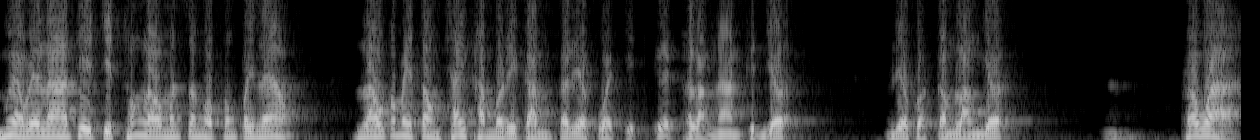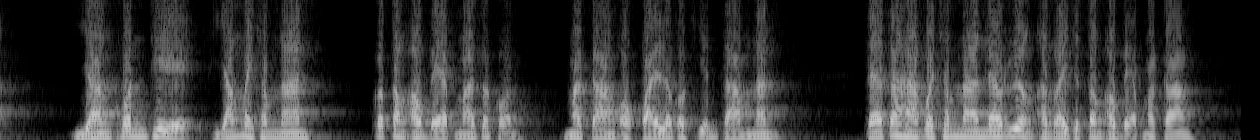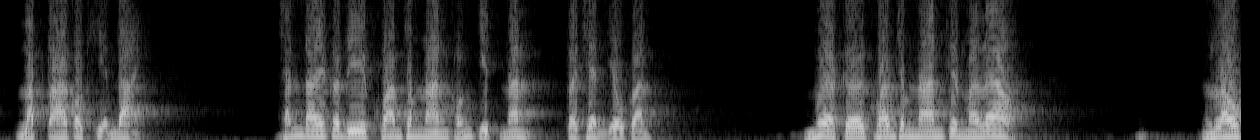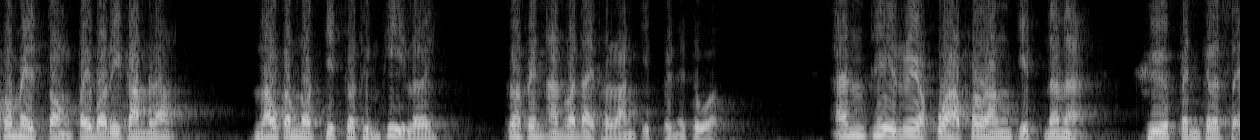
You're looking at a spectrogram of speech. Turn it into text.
เมื่อเวลาที่จิตของเรามันสงบลงไปแล้ว เราก็ไม่ต้องใช้คำบริกรรมก็เรียกว่าจิตเกิดพลังงานขึ้นเยอะ เรียกว่ากำลังเยอะ เพราะว่าอย่างคนที่ยังไม่ชำนาญ ก็ต้องเอาแบบมาซะก่อน มากางออกไปแล้วก็เขียนตามนั้น แต่ถ้าหากว่าชำนาญแล้วเรื่องอะไรจะต้องเอาแบบมากาง หลับตาก็เขียนได้ ชั้นใดก็ดีความชำนาญของจิตนั่นก็เช่นเดียวกัน เมื่อเกิดความชำนาญขึ้นมาแล้ว เราก็ไม่ต้องไปบริกรรมแล้ว เรากำหนดจิตก็ถึงที่เลย ก็เป็นอันว่าได้พลังจิตไปในตัว อันที่เรียกว่าพลังจิตนั่นน่ะ คือเป็นกระแส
